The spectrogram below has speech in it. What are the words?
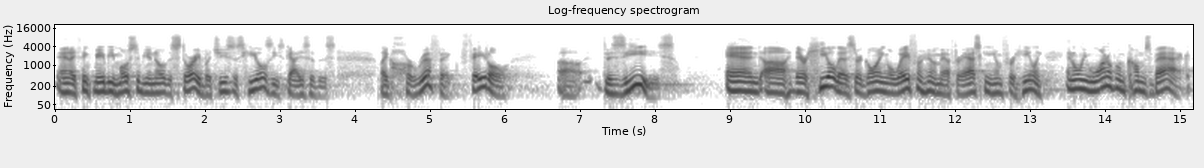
And I think maybe most of you know the story, but Jesus heals these guys of this like horrific, fatal uh, disease. And uh, they're healed as they're going away from him after asking him for healing and only one of them comes back.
